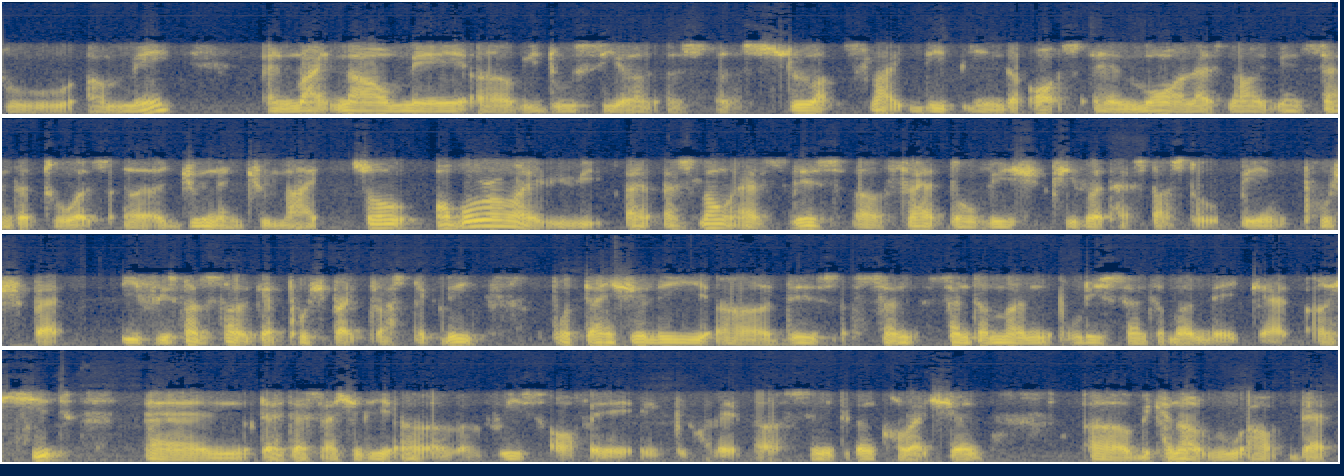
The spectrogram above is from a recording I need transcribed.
to uh, May. And right now, May, uh, we do see a, a, a, slight dip in the odds, and more or less now it's been centered towards uh, June and July. So overall, as long as this uh, Fed dovish pivot has started to being pushed back, if we start, to, start to get pushed back drastically, potentially uh, this sen- sentiment, bullish sentiment may get a hit, and that there's actually a, a risk of a, we call it a significant correction. Uh, we cannot rule out that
